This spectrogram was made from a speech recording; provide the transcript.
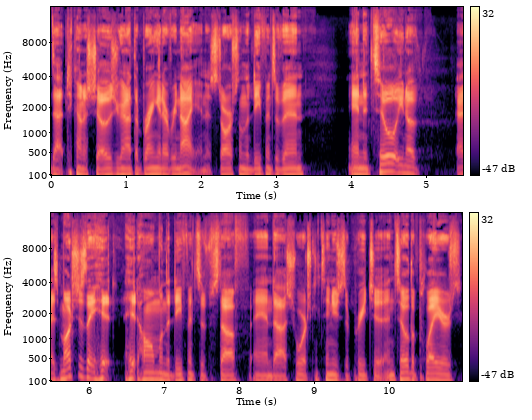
that kind of shows you're going to have to bring it every night, and it starts on the defensive end. And until you know, as much as they hit hit home on the defensive stuff, and uh, Schwartz continues to preach it, until the players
